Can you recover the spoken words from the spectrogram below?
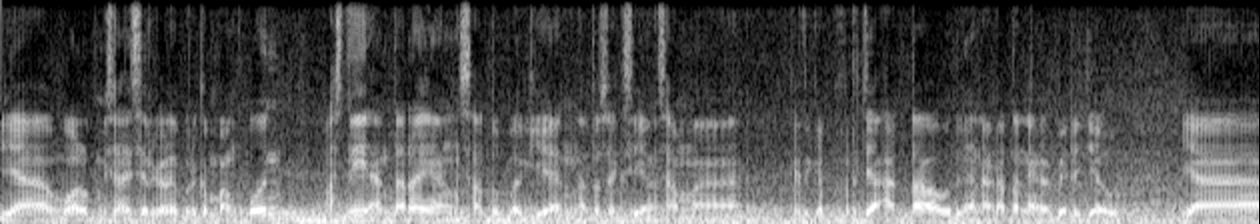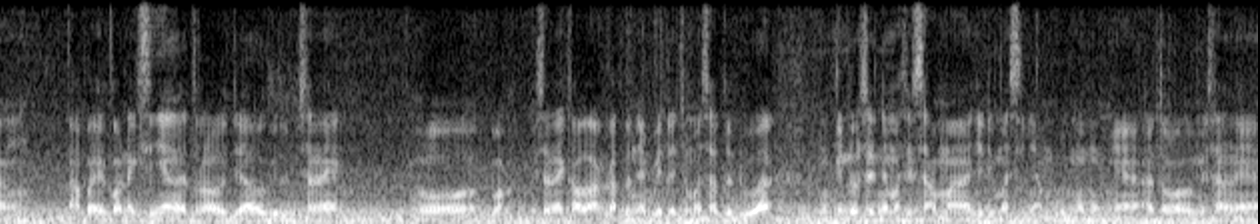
Ya walaupun misalnya circle berkembang pun pasti antara yang satu bagian atau seksi yang sama ketika bekerja atau dengan angkatan yang beda jauh. Yang apa ya koneksinya nggak terlalu jauh gitu. Misalnya oh, misalnya kalau angkatannya beda cuma satu dua mungkin dosennya masih sama jadi masih nyambung ngomongnya. Atau kalau misalnya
